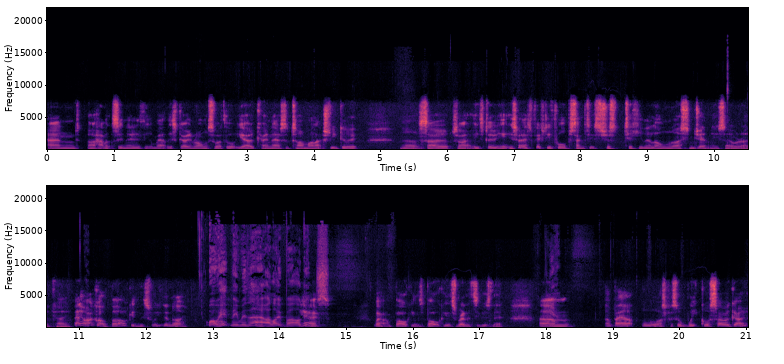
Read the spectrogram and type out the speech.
And I haven't seen anything about this going wrong, so I thought, yeah, okay, now's the time I'll actually do it. Uh, so, so it's doing it. It's fifty four percent. It's just ticking along nice and gently, so we're okay. Anyway, I got a bargain this week, didn't I? Well, hit me with that. I like bargains. Well, bargain's bargain. It's relative, isn't it? Um, yeah. About, oh, I suppose a week or so ago,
